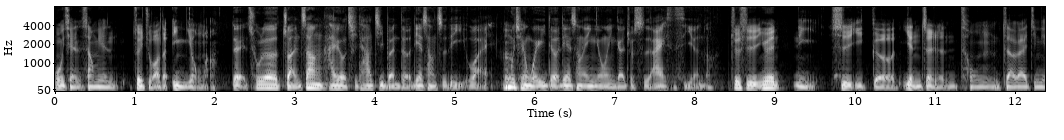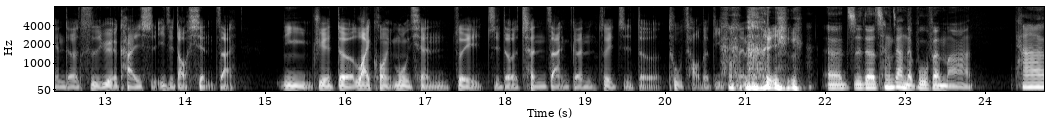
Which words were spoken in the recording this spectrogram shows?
目前上面最主要的应用嘛，对，除了转账，还有其他基本的链上治理以外，目前唯一的链上应用应该就是 ISCN 了。就是因为你是一个验证人，从大概今年的四月开始，一直到现在，你觉得 Litecoin 目前最值得称赞跟最值得吐槽的地方在哪里？呃，值得称赞的部分嘛。它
